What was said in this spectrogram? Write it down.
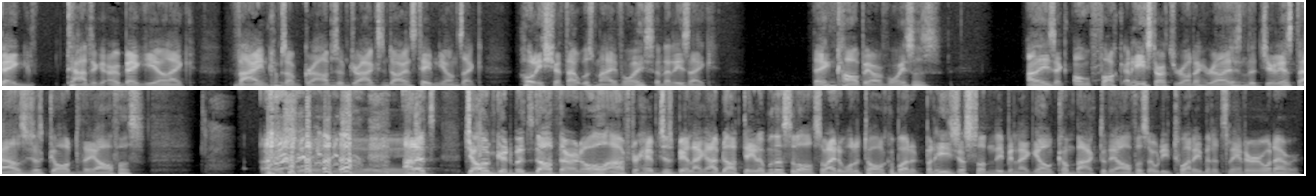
Big tactic or big, you know, like Vine comes up, grabs him, drags him down. Stephen Yeun's like, "Holy shit, that was my voice!" And then he's like, "They can copy our voices." And he's like, "Oh fuck!" And he starts running, realizing that Julia Stiles has just gone to the office. Oh shit! Yeah, yeah, yeah. And it's John Goodman's not there at all after him just being like, I'm not dealing with this at all, so I don't want to talk about it. But he's just suddenly been like, I'll come back to the office only 20 minutes later or whatever.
